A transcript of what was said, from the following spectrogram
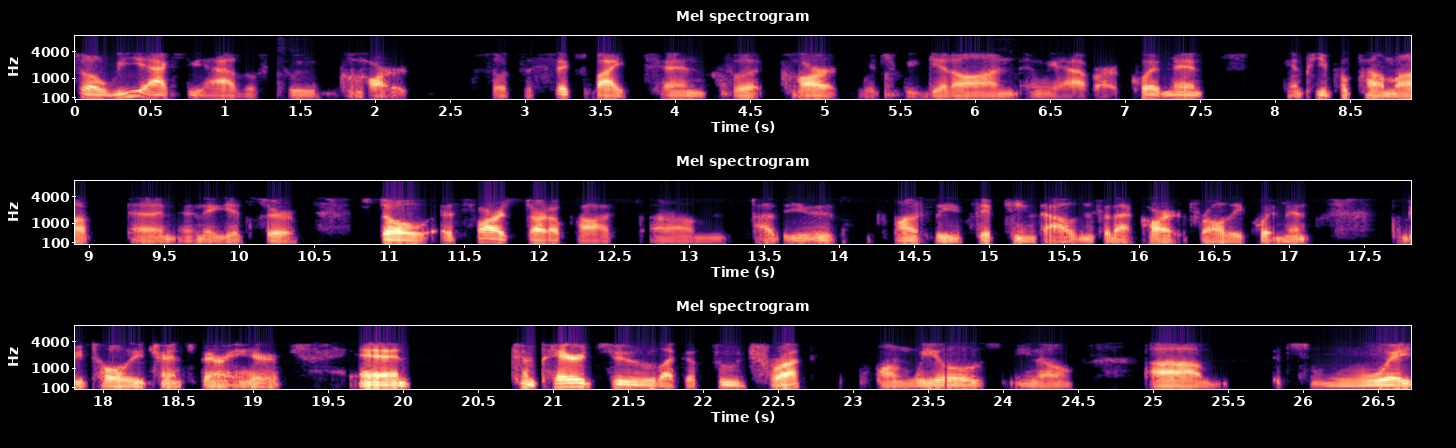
so we actually have a food cart. So it's a six by ten foot cart which we get on, and we have our equipment, and people come up and and they get served. So as far as startup costs, um, it's honestly fifteen thousand for that cart for all the equipment. I'll be totally transparent here. And compared to like a food truck on wheels, you know, um, it's way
